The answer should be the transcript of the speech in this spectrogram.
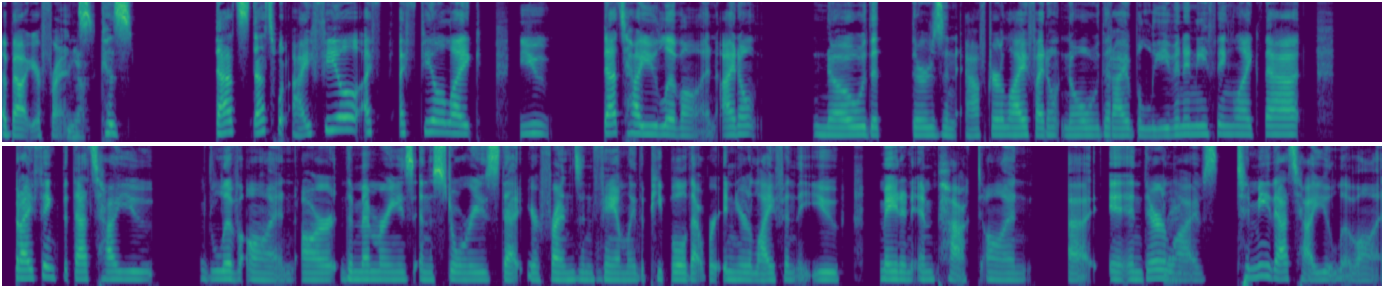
about your friends because yeah. that's that's what I feel. I I feel like you that's how you live on. I don't know that there's an afterlife. I don't know that I believe in anything like that. But I think that that's how you live on are the memories and the stories that your friends and family, the people that were in your life and that you made an impact on uh, in, in, their right. lives to me, that's how you live on.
